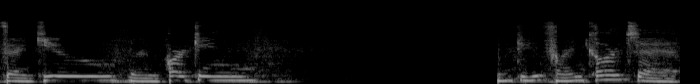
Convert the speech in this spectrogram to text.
Thank you. And parking. Where do you find carts at?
